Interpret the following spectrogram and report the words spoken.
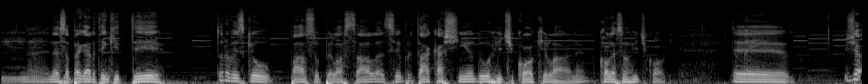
né, Nessa pegada tem que ter. Toda vez que eu passo pela sala, sempre tá a caixinha do Hitchcock lá, né? Coleção Hitchcock. É, já,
